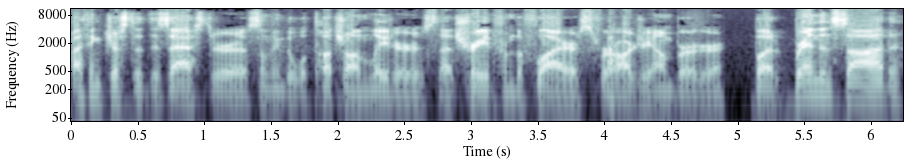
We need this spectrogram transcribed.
I think just a disaster. Uh, something that we'll touch on later is that trade from the Flyers for RJ Umberger. But Brandon Saad,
